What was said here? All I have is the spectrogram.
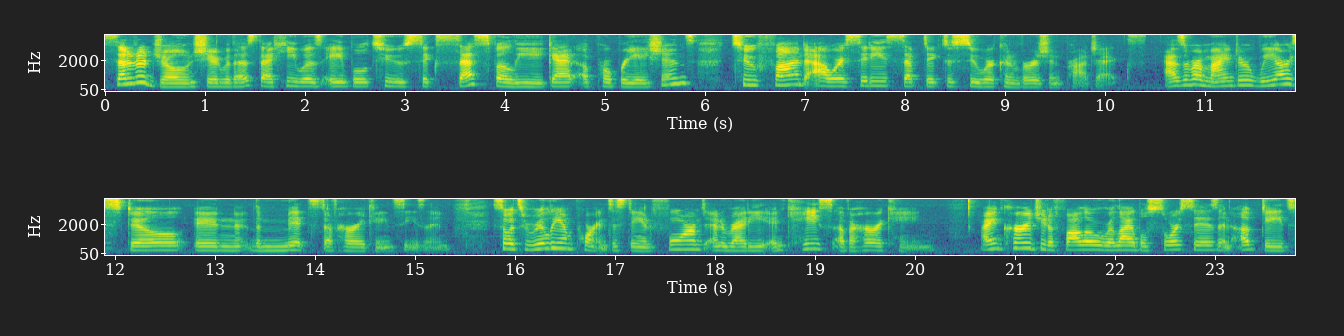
Senator Jones shared with us that he was able to successfully get appropriations to fund our city's septic to sewer conversion projects. As a reminder, we are still in the midst of hurricane season, so it's really important to stay informed and ready in case of a hurricane. I encourage you to follow reliable sources and updates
